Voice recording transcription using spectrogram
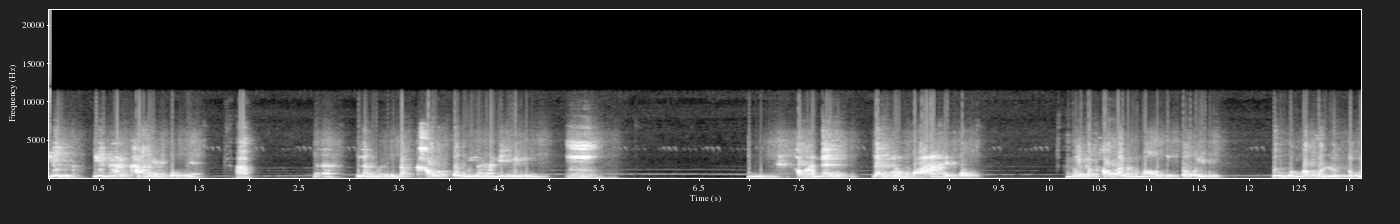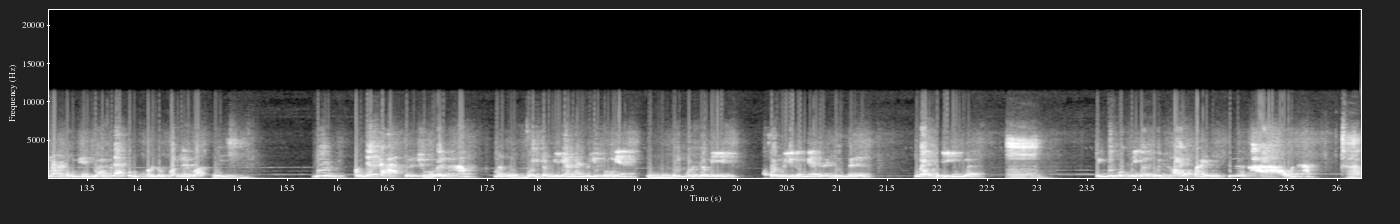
ยืนยืนหันข้างให้ผมเนี่ยครับนะแล้วเหมือนกับเขาก้มหน้านิดนึงอืมอืมเขาหันด้านด้านทางขวาให้ผมเหมือนกับเขากำลังมองไปที่โต๊ะอยู่ซึ่งผมก็ขนลุกลุกนะผมเห็นแวบแรกผมขนลุกก่อนเลยว่าเฮ้ยด้วยบรรยากาศด้วยช่วงเวลา มันไม่ควรจะมีอะไรมาอยู่ตรงเนี้ยไม่ไม่ควรจะมีคนมาอยู่ตรงเนี้ย และยิ่งเป็นน้องผู้หญิงด้วยอืม สิ่งที่ผมเห็นก็คือเขาใส่เสื้อขาวนะครับ ครับ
